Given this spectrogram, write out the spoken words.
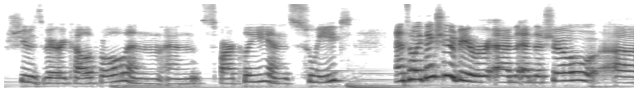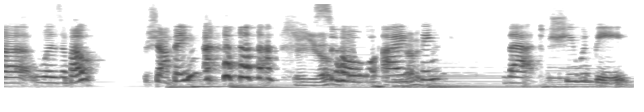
She was very colorful and and sparkly and sweet, and so I think she would be. And and the show uh, was about shopping. so I think that she would be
